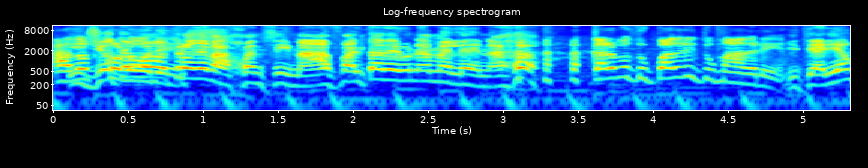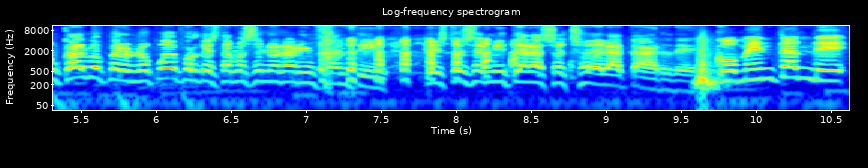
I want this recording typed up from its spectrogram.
A y dos yo colores. tengo otro debajo encima, a falta de una melena. Calvo tu padre y tu madre. y te haría un calvo, pero no puedo porque estamos en horario infantil, que esto se emite a las 8 de la tarde. Comentan de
